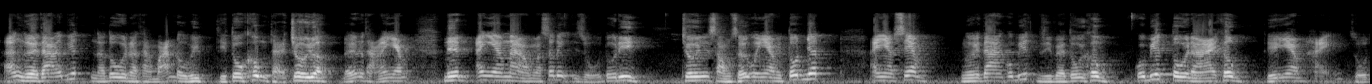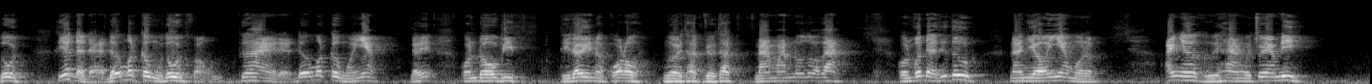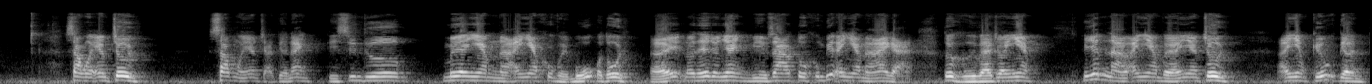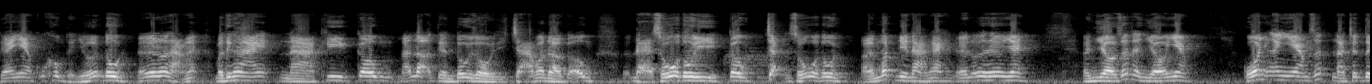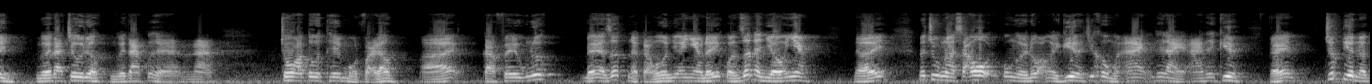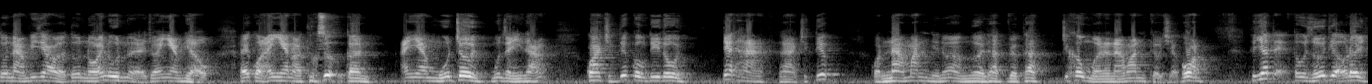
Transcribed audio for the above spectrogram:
à, người ta đã biết là tôi là thằng bán đồ bịp thì tôi không thể chơi được. Đấy là thằng anh em. Nên anh em nào mà xác định rủ tôi đi chơi những sòng sới của anh em thì tốt nhất anh em xem người ta có biết gì về tôi không có biết tôi là ai không thì anh em hãy rủ tôi. Thứ nhất là để đỡ mất công của tôi và thứ hai là để đỡ mất công của anh em. Đấy còn đồ bịp thì đây là có rồi người thật việc thật làm ăn nó rõ ràng. Còn vấn đề thứ tư là nhiều anh em mà anh ờ, gửi hàng về cho em đi. Xong rồi em chơi xong rồi em trả tiền anh. Thì xin thưa mấy anh em là anh em không phải bố của tôi. Đấy nói thế cho nhanh. Vì sao? Tôi không biết anh em là ai cả. Tôi gửi về cho anh em. Thứ nhất là anh em về anh em chơi. Anh em kiếm được tiền thì anh em cũng không thể nhớ đến tôi. Đấy nói thẳng ấy. Mà thứ hai ấy, là khi ông đã nợ tiền tôi rồi thì trả bao giờ các ông để số của tôi đi. Công chặn số của tôi. Đấy, mất liên lạc ngay. Đấy nói thế cho nhanh. Nhiều rất là nhiều anh em. Có những anh em rất là chân tình. Người ta chơi được người ta có thể là cho tôi thêm một vài đồng đấy cà phê uống nước đây là rất là cảm ơn những anh em đấy còn rất là nhiều anh em. Đấy nói chung là xã hội có người nọ người kia chứ không phải ai cũng thế này ai thế kia. Đấy trước tiên là tôi làm video để tôi nói luôn để cho anh em hiểu. Đấy còn anh em là thực sự cần anh em muốn chơi muốn giành chiến thắng qua trực tiếp công ty tôi test hàng thử hàng trực tiếp. Còn làm ăn thì nó là người thật việc thật chứ không phải là làm ăn kiểu trẻ con. Thứ nhất ấy, tôi giới thiệu đây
